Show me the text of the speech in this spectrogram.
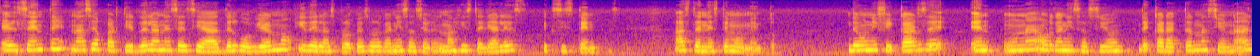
El CENTE nace a partir de la necesidad del gobierno y de las propias organizaciones magisteriales existentes hasta en este momento, de unificarse en una organización de carácter nacional.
